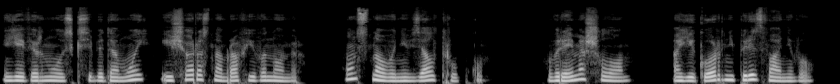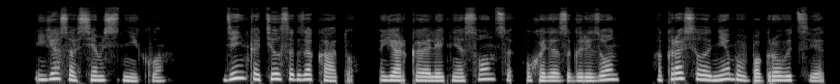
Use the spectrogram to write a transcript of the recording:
и я вернулась к себе домой, еще раз набрав его номер. Он снова не взял трубку. Время шло, а Егор не перезванивал, и я совсем сникла. День катился к закату, яркое летнее солнце, уходя за горизонт, окрасило небо в багровый цвет,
